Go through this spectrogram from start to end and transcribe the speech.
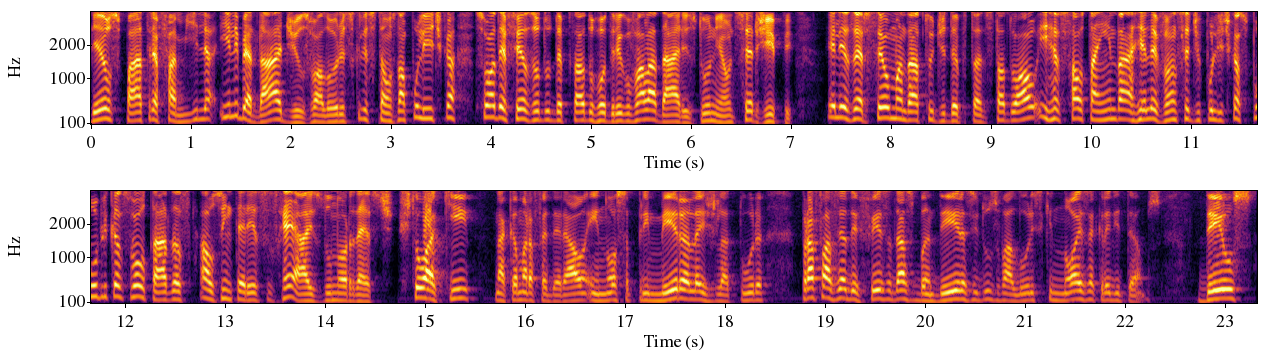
Deus, pátria, família e liberdade os valores cristãos na política são a defesa do deputado Rodrigo Valadares, do União de Sergipe. Ele exerceu o mandato de deputado estadual e ressalta ainda a relevância de políticas públicas voltadas aos interesses reais do Nordeste. Estou aqui na Câmara Federal em nossa primeira legislatura para fazer a defesa das bandeiras e dos valores que nós acreditamos. Deus,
